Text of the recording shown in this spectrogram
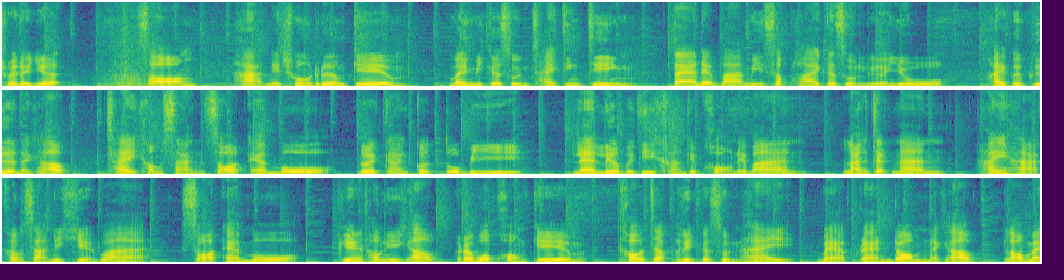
ช่วยได้เยอะ 2. หากในช่วงเริ่มเกม ไม่มีกระสุนใช้จริง ๆ แต่ในบ้านมีซัพพลายกระสุนเหลืออยู่ ให้เพื่อนๆนะครับ ใช้คำสั่ง Sort Ammo โดยการกดตัว B และเลือกไปที่คลังเก็บของในบ้าน หลังจากนั้นให้หาคำสั่งที่เขียนว่า Sort Ammo เพียงเท่านี้ครับ ระบบของเกมเขาจะผลิตกระสุนให้แบบแรนดอมนะครับ เราไม่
